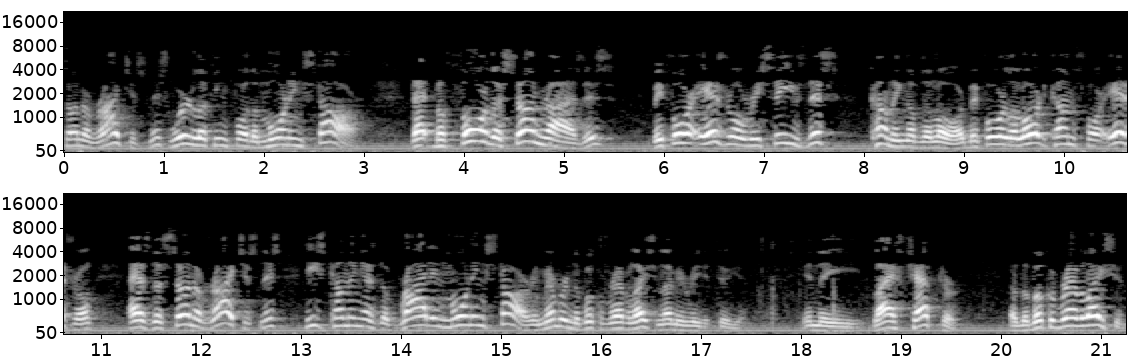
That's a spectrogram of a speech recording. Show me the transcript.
sun of righteousness. We're looking for the morning star. That before the sun rises, before Israel receives this coming of the Lord, before the Lord comes for Israel as the Son of righteousness, He's coming as the bright and morning star. Remember in the book of Revelation, let me read it to you. In the last chapter of the book of Revelation,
